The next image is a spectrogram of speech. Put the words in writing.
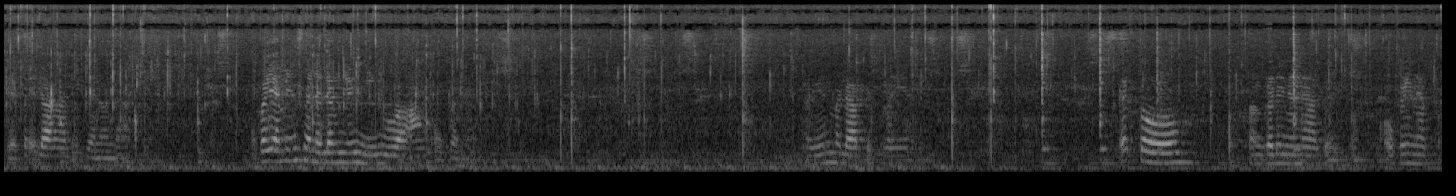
Kaya kailangan i-gano'n natin. O kaya minsan na lang yun, hinuwaan ko gano'n. Ayan, malapit na yan. Ito, tanggalin na natin to. Okay na to.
